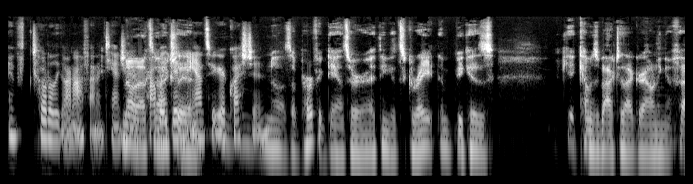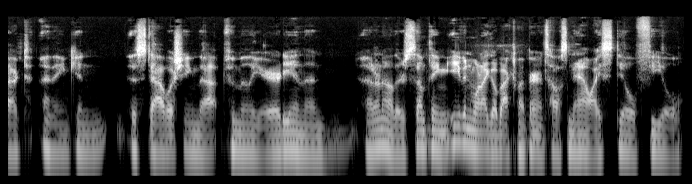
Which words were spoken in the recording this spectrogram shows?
I've totally gone off on a tangent. No, I that's probably actually didn't a- answer your question. No, it's a perfect answer. I think it's great because it comes back to that grounding effect, I think, in establishing that familiarity. And then, I don't know, there's something, even when I go back to my parents' house now, I still feel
